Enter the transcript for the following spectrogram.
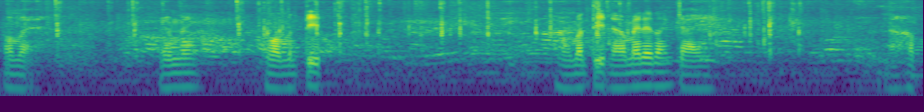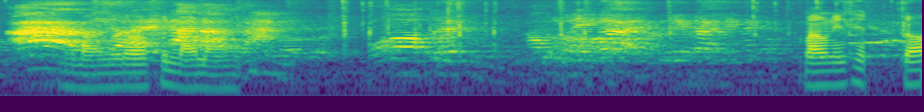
เอาใหม่นิดนึงหัวมันติดหัวมันติดนะไม่ได้ตั้งใจนะครับบางนี้เราขึ้นไม้มาบมาตรงนี้เสร็จก็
